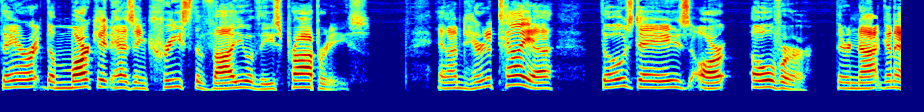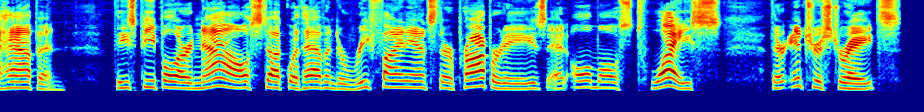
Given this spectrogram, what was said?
there the market has increased the value of these properties. And I'm here to tell you, those days are over. They're not going to happen. These people are now stuck with having to refinance their properties at almost twice their interest rates,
